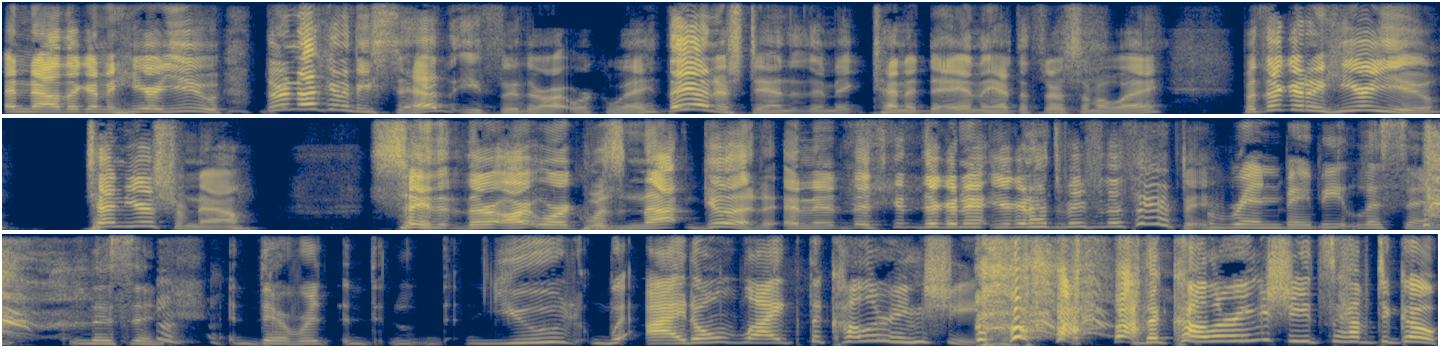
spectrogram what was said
And now they're going to hear you. They're not going to be sad that you threw their artwork away. They understand that they make 10 a day and they have to throw some away. But they're going to hear you 10 years from now say that their artwork was not good and it, it's, they're to you're going to have to pay for their therapy. Ren, baby, listen, listen. There were you. I don't like the coloring sheets. the coloring sheets have to go.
